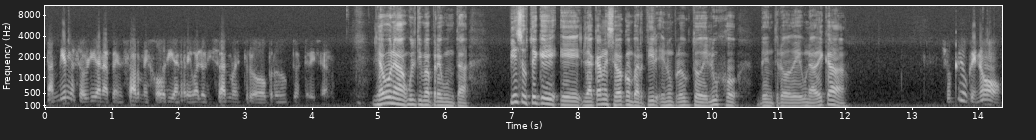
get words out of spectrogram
también nos obligan a pensar mejor y a revalorizar nuestro producto estrella. Le hago una última pregunta. ¿Piensa usted que eh, la carne se va a convertir en un producto de lujo dentro de una década? Yo creo que no,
